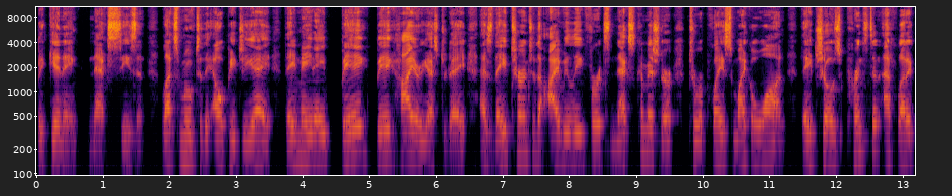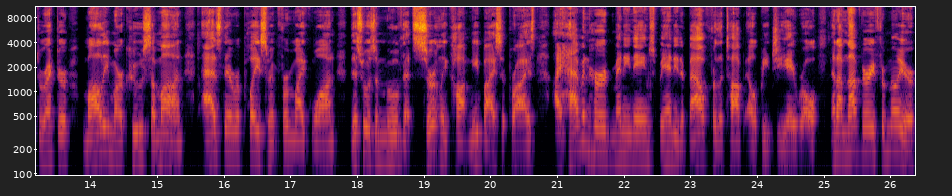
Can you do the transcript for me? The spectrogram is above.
beginning next season. Let's move to the LPGA. They made a big, big hire yesterday as they turned to the Ivy League for its next commissioner to replace Michael Whan. They chose Princeton Athletic Director Mollie Marcoux Samaan as their replacement for Mike Whan. This was a move that certainly caught me by surprise. I haven't heard many names bandied about for the top LPGA role, and I'm not very familiar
